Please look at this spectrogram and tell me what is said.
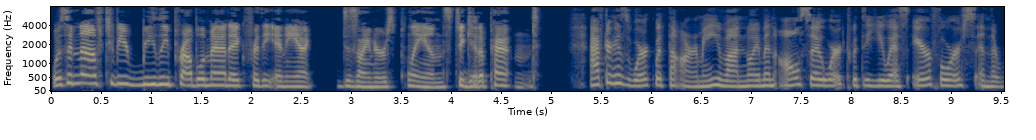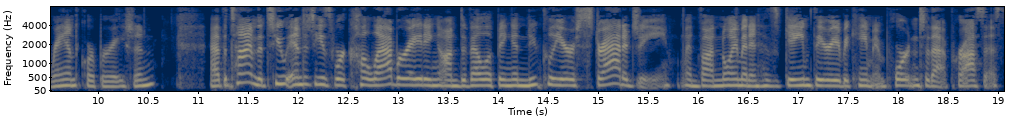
was enough to be really problematic for the ENIAC designer's plans to get a patent. After his work with the Army, von Neumann also worked with the U.S. Air Force and the RAND Corporation. At the time, the two entities were collaborating on developing a nuclear strategy, and von Neumann and his game theory became important to that process.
